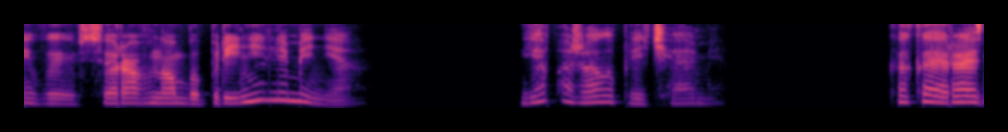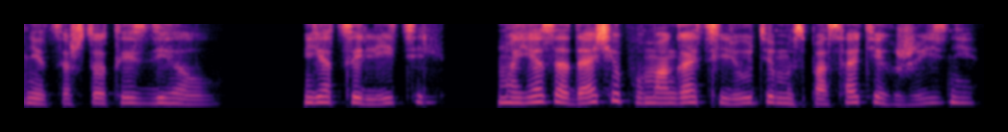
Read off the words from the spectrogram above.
И вы все равно бы приняли меня?» Я пожала плечами. «Какая разница, что ты сделал? Я целитель. Моя задача — помогать людям и спасать их жизни,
